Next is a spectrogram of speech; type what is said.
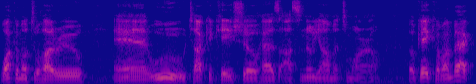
Wakamotoharu. And, ooh, Takakeisho has Asanoyama tomorrow. Okay, come on back.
